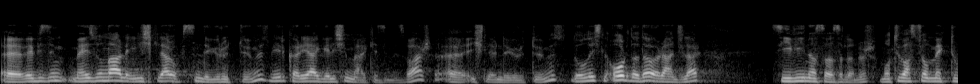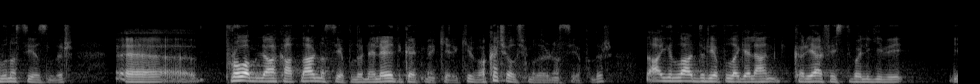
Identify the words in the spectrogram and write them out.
E, ve bizim mezunlarla ilişkiler ofisinde yürüttüğümüz bir kariyer gelişim merkezimiz var. E, işlerinde yürüttüğümüz. Dolayısıyla orada da öğrenciler CV nasıl hazırlanır, motivasyon mektubu nasıl yazılır, e, prova mülakatlar nasıl yapılır, nelere dikkat etmek gerekir, vaka çalışmaları nasıl yapılır. Daha yıllardır yapıla gelen kariyer festivali gibi e,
